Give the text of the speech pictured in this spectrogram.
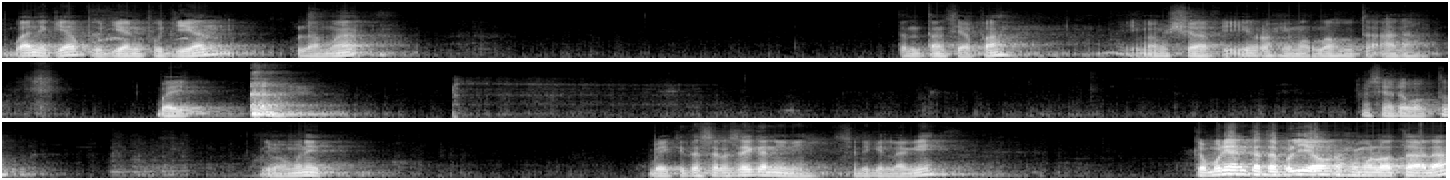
Banyak ya pujian-pujian ulama tentang siapa? Imam Syafi'i rahimallahu taala. Baik. Masih ada waktu? 5 menit. Baik, kita selesaikan ini sedikit lagi. Kemudian kata beliau rahimahullah taala,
